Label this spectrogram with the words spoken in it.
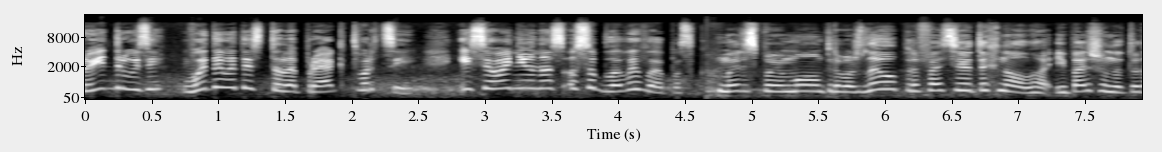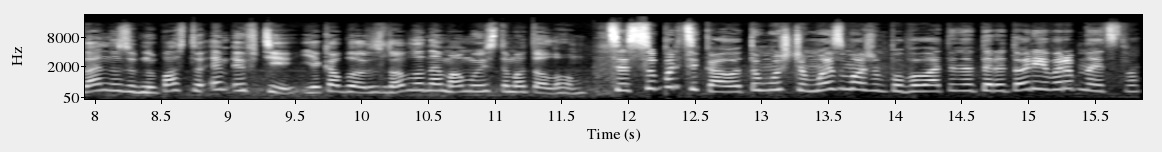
Привіт, друзі! Ви дивитесь телепроект Творці. І сьогодні у нас особливий випуск. Ми розповімо вам про важливу професію технолога і першу натуральну зубну пасту MFT, яка була розроблена мамою стоматологом. Це супер цікаво, тому що ми зможемо побувати на території виробництва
